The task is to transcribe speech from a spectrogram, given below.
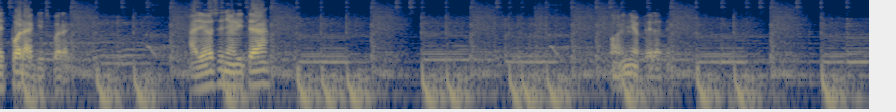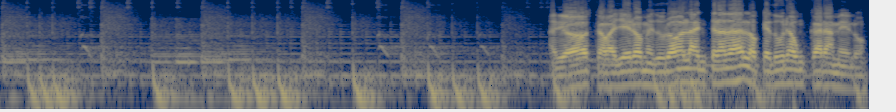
Es por aquí, es por aquí. Adiós, señorita. Coño, espérate. Adiós, caballero. Me duró la entrada lo que dura un caramelo.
